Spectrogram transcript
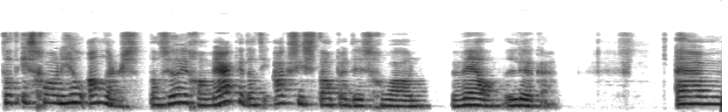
dat is gewoon heel anders. Dan zul je gewoon merken dat die actiestappen dus gewoon wel lukken. Ehm,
